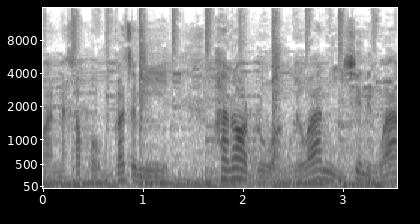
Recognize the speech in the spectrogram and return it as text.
วันนะครับผมก็จะมีพระรอดหลวง หรือว่ามีชื่อหนึ่งว่า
